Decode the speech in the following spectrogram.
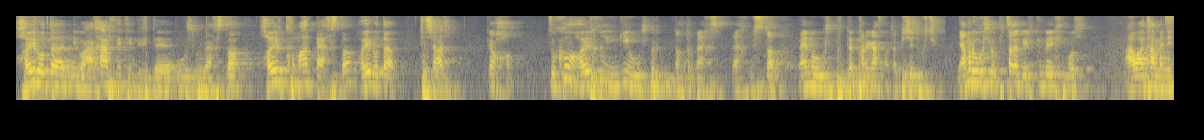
Хоёр удаа нэг анхаарлын тэмдэгтэй өгүүлбэр байх хэвээр. Хоёр команд байх хэвээр. Хоёр удаа тушаал. Тэгээ зөвхөн хоёрхан энгийн өгүүлбэр дотор байх байх ёстой. 8 өгүүлбэртэй параграфнуудаа бичээд өгчих. Ямар өгүүлбэр буцаагаад ирдэг гэх юм бол аваа та миний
